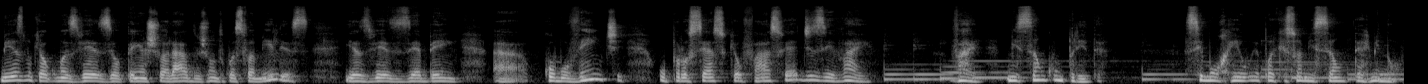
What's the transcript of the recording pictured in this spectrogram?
mesmo que algumas vezes eu tenha chorado junto com as famílias, e às vezes é bem ah, comovente, o processo que eu faço é dizer: vai, vai, missão cumprida. Se morreu é porque sua missão terminou.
